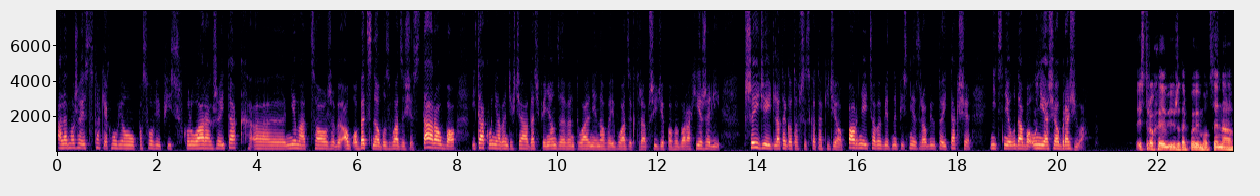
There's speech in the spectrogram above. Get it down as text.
Ale może jest tak, jak mówią posłowie PiS w kuluarach, że i tak e, nie ma co, żeby obecny obóz władzy się starał, bo i tak Unia będzie chciała dać pieniądze ewentualnie nowej władzy, która przyjdzie po wyborach, jeżeli przyjdzie i dlatego to wszystko tak idzie opornie i co by biedny PiS nie zrobił, to i tak się nic nie uda, bo Unia się obraziła. To jest trochę, że tak powiem, ocena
